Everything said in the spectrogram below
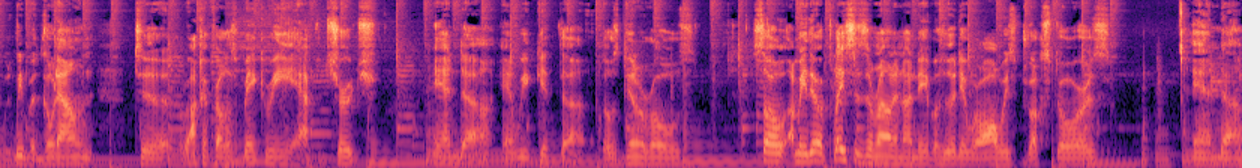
we would go down to Rockefeller's Bakery after church, and uh, and we get the, those dinner rolls. So I mean, there were places around in our neighborhood. There were always drugstores, and uh,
